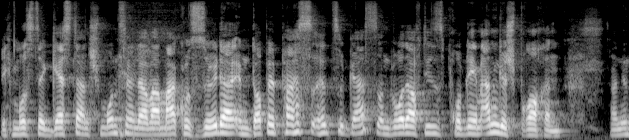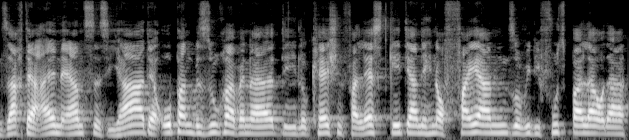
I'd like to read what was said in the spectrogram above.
Ich musste gestern schmunzeln, da war Markus Söder im Doppelpass äh, zu Gast und wurde auf dieses Problem angesprochen. Und dann sagt er allen Ernstes, ja, der Opernbesucher, wenn er die Location verlässt, geht ja nicht noch feiern, so wie die Fußballer oder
